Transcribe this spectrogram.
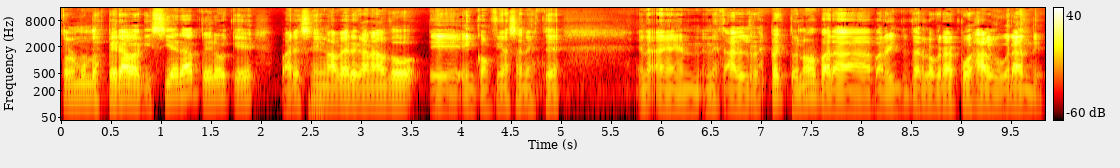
todo el mundo esperaba que hiciera, pero que parecen haber ganado eh, en confianza en este, en, al respecto, ¿no? Para, para, intentar lograr pues algo grande.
